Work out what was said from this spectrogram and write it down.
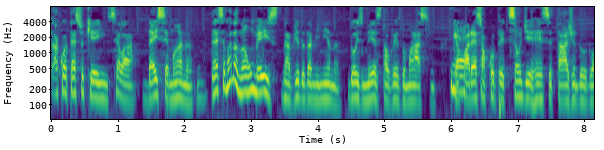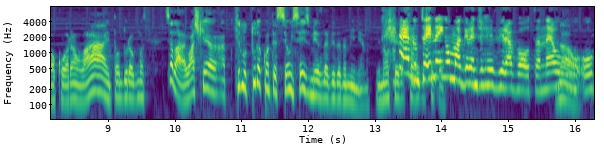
acontece o quê? Em, sei lá, 10 semanas? 10 semanas não, um mês na vida da menina. Dois meses, talvez, no máximo. Que É. aparece uma competição de recitagem do, do Alcorão lá, então dura algumas. Sei lá, eu acho que aquilo tudo aconteceu em seis meses da vida da menina. E não teve É, não tem nenhuma grande reviravolta, né? O, o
